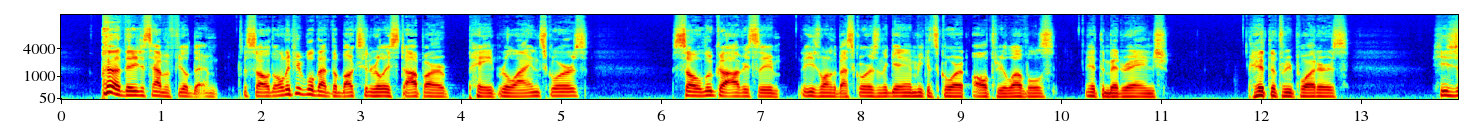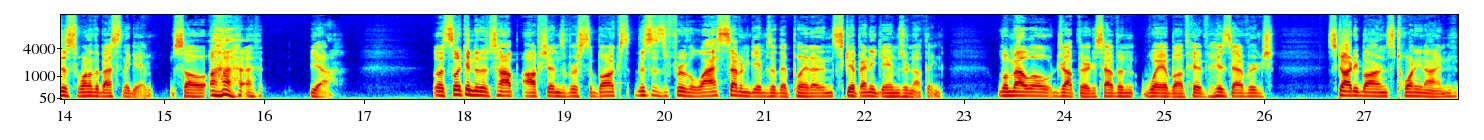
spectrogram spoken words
they just have a field day. So the only people that the Bucks can really stop are paint reliant scores. So Luka, obviously, he's one of the best scorers in the game. He can score at all three levels, hit the mid range, hit the three pointers. He's just one of the best in the game. So, yeah. Let's look into the top options versus the Bucks. This is for the last seven games that they played. I didn't skip any games or nothing. LaMelo dropped 37, way above his, his average. Scottie Barnes, 29.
